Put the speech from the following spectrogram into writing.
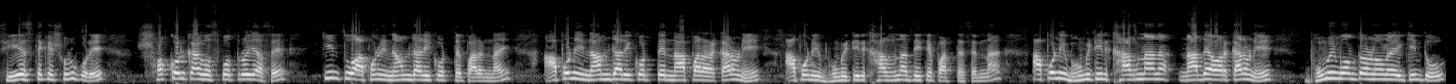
সিএস থেকে শুরু করে সকল কাগজপত্রই আছে কিন্তু আপনি নাম জারি করতে পারেন নাই। আপনি নাম জারি করতে না পারার কারণে আপনি ভূমিটির খাজনা দিতে পারতেছেন না। আপনি ভূমিটির খাজনা না- দেওয়ার কারণে ভূমি মন্ত্রণালয় কিন্তু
